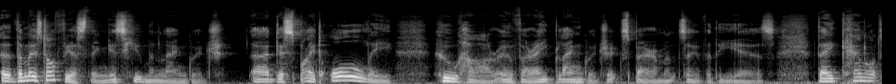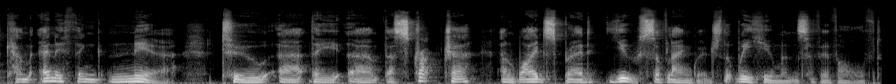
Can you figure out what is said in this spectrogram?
Uh, the most obvious thing is human language. Uh, despite all the hoo ha over ape language experiments over the years, they cannot come anything near to uh, the, uh, the structure and widespread use of language that we humans have evolved.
